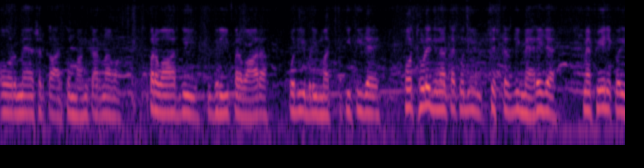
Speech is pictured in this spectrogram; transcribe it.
ਔਰ ਮੈਂ ਸਰਕਾਰ ਤੋਂ ਮੰਗ ਕਰਨਾ ਵਾ, ਪਰਿਵਾਰ ਦੀ, ਗਰੀਬ ਪਰਿਵਾਰ ਆ, ਉਹਦੀ ਬੜੀ ਮਦਦ ਕੀਤੀ ਜਾਏ, ਹੋਰ ਥੋੜੇ ਦਿਨਾਂ ਤੱਕ ਉਹਦੀ ਸਿਸਟਰ ਦੀ ਮੈਰਿਜ ਹੈ ਮੈਂ ਫੇਰ ਇੱਕ ਵਾਰੀ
